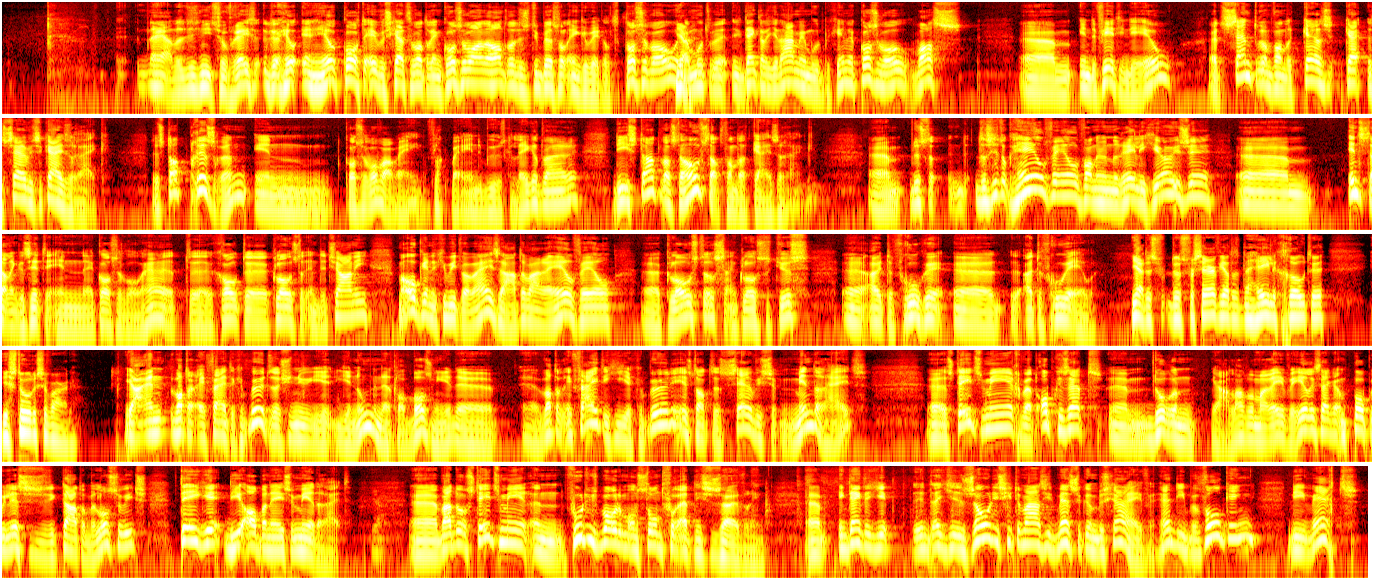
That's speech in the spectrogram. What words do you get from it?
Nou ja, dat is niet zo vreselijk. Heel, in heel kort even schetsen wat er in Kosovo aan de hand was. Is natuurlijk best wel ingewikkeld. Kosovo, ja. dan moeten we, ik denk dat je daarmee moet beginnen. Kosovo was um, in de 14e eeuw het centrum van het Servische keizerrijk. De stad Prizren in Kosovo, waar wij vlakbij in de buurt gelegerd waren, die stad was de hoofdstad van dat keizerrijk. Um, dus er, zit ook heel veel van hun religieuze um, instellingen zitten in uh, Kosovo. Hè. Het uh, grote klooster in Dechani, maar ook in het gebied waar wij zaten waren heel veel uh, kloosters en kloostertjes uit, de vroege, uit de vroege eeuwen. Ja, dus, dus voor Servië had het een hele grote historische waarde. Ja, en wat er in feite gebeurt, als je nu, je, je noemde net al Bosnië, de, wat er in feite hier gebeurde, is dat de Servische minderheid uh, steeds meer werd opgezet um, door een, ja, laten we maar even eerlijk zeggen, een populistische dictator Milosevic tegen die Albanese meerderheid. Ja. Uh, waardoor steeds meer een voedingsbodem ontstond voor etnische zuivering. Uh, ik denk dat je, dat je zo die situatie het beste kunt beschrijven. He, die bevolking die werd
